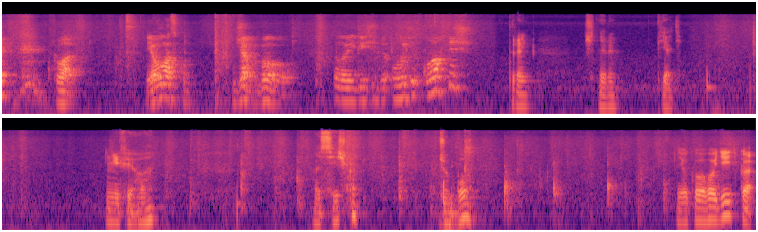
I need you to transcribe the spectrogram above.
Клас. Я в ласку. Джамбо. Іди сюди. Ой, ти клахтиш? Три, чотири, п'ять. Ніфіга. Осічка. Джамбо. Якого дідька?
